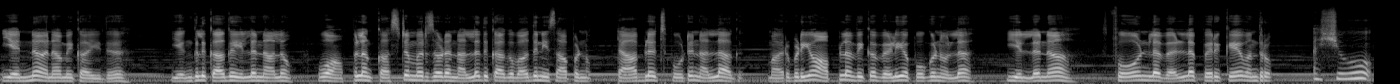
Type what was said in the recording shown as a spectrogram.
என்ன அனாமிகா இது? எங்களுக்காக இல்லைனாலும் உன் அப்பளம் கஸ்டமர்ஸோட நல்லதுக்காகவாவது நீ சாப்பிடணும். டேப்லெட்ஸ் போட்டு நல்லாகு. மறுபடியும் அப்பளம் விற்க வெளியே போகணும்ல? இல்லைன்னா ஃபோன்ல வெள்ளை பெருக்கே வந்துடும் ஐயோ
